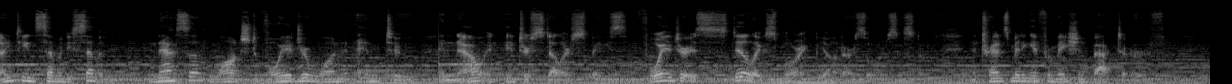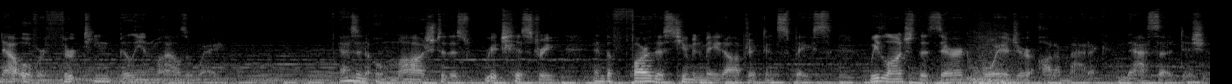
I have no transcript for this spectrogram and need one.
1977, NASA launched Voyager 1 and 2, and now in interstellar space. Voyager is still exploring beyond our solar system and transmitting information back to Earth, now over 13 billion miles away. As an homage to this rich history and the farthest human made object in space, we launched the Xeric Voyager Automatic NASA Edition.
